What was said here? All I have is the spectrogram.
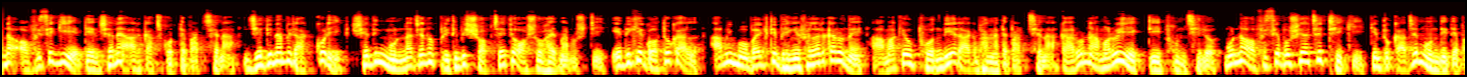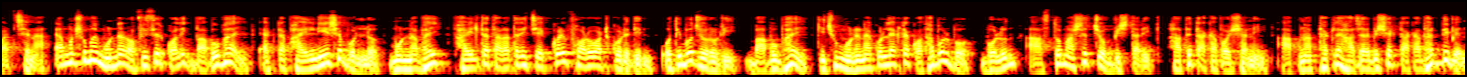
মুন্না অফিসে গিয়ে টেনশনে আর কাজ করতে পারছে না। যেদিন আমি রাগ করি, সেদিন মুন্না যেন পৃথিবীর সবচাইতে অসহায় মানুষটি। এদিকে গতকাল আমি মোবাইলটি ভেঙে ফেলার কারণে আমাকেও ফোন দিয়ে রাগ ভাঙাতে পারছে না, কারণ আমারই একটি ফোন ছিল। মুন্না অফিসে বসে আছে ঠিকই, কিন্তু কাজে মন দিতে পারছে না। এমন সময় মুন্নার অফিসের কলিগ বাবু ভাই একটা ফাইল নিয়ে এসে বলল, মুন্না ভাই, ফাইলটা তাড়াতাড়ি চেক করে ফরওয়ার্ড করে দিন। অতীব জরুরি। বাবু ভাই, কিছু মনে না করলে একটা কথা বলব? বলুন, আজ তো মাসের চব্বিশ তারিখ। হাতে টাকা পয়সা নেই। আপনার থাকলে হাজার বিশেক টাকা ধার দিবেন।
